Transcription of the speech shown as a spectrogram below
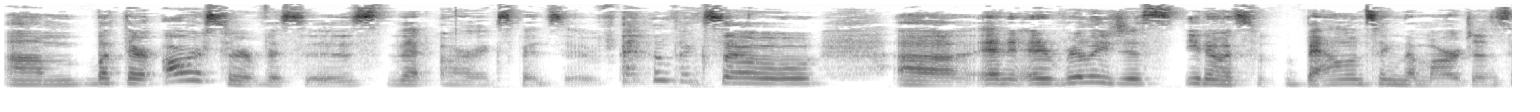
Um, but there are services that are expensive. like so, uh, and it really just, you know, it's balancing the margins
